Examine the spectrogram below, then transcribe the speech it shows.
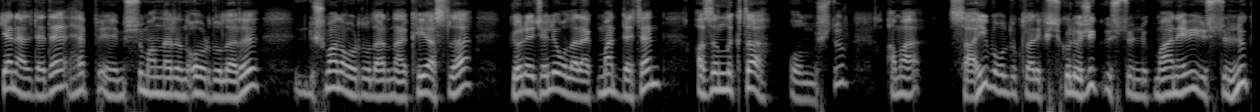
genelde de hep Müslümanların orduları düşman ordularına kıyasla göreceli olarak maddeten azınlıkta olmuştur. Ama sahip oldukları psikolojik üstünlük, manevi üstünlük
